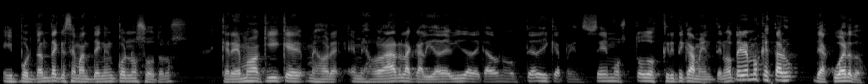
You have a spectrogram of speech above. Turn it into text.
Es importante que se mantengan con nosotros. Queremos aquí que mejore, mejorar la calidad de vida de cada uno de ustedes y que pensemos todos críticamente. No tenemos que estar de acuerdo.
